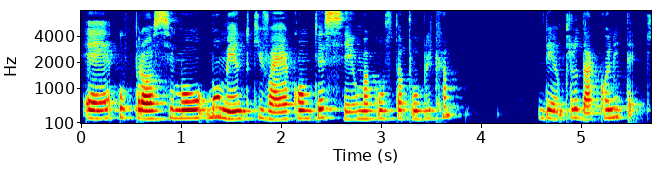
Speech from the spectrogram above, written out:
é o próximo momento que vai acontecer uma consulta pública dentro da Conitec.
